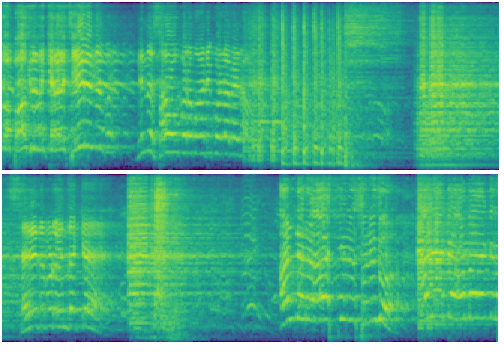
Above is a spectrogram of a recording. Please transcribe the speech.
ಕೋಪಾಗ್ರನ್ನು ಕೆರಳಿಸಿ ನಿನ್ನ ಸಾವು ಬರ ಮಾಡಿಕೊಳ್ಳಬೇಡ. ಸರಿದು ಬಿಡು ಹಿಂದಕ್ಕೆ. ಅಣ್ಣರ ಆಸ್ತಿಯನ್ನು ಸುಲಿದು ಅನೇಕ ಅಮಾಯಕರ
